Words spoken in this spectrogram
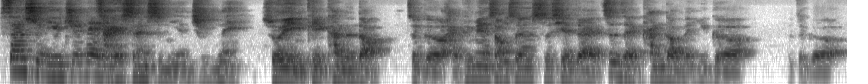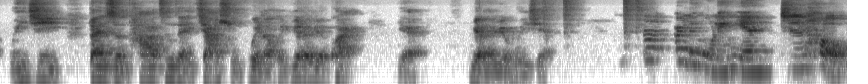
三十年之内，才三十年之内，所以你可以看得到，这个海平面上升是现在正在看到的一个这个危机，但是它正在加速，未来会越来越快，也越来越危险。那二零五零年之后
